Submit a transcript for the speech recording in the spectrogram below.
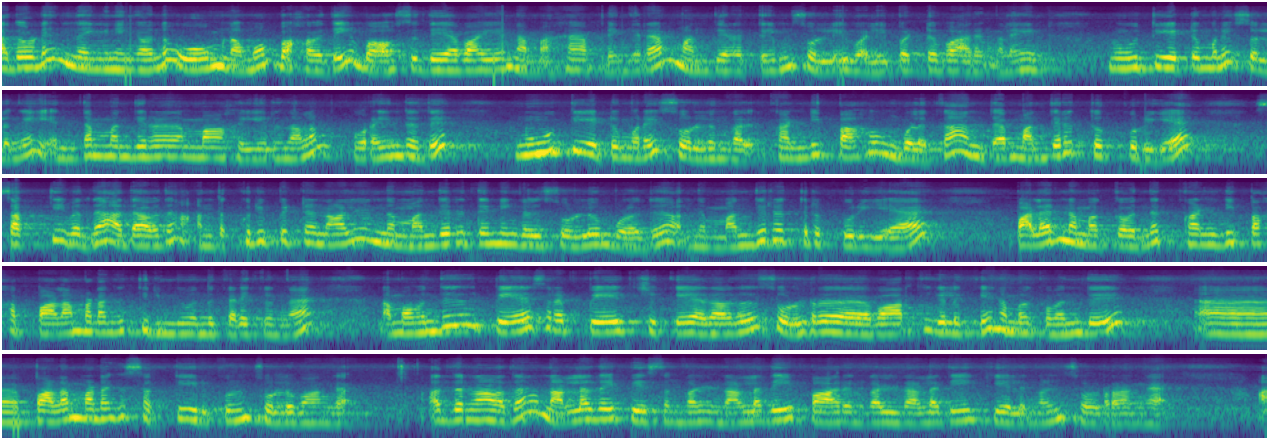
அதோடு இந்த நீங்கள் வந்து ஓம் நமோ பகவதே வாசுதேவாய நமக அப்படிங்கிற மந்திரத்தையும் சொல்லி வழிபட்டு வாருங்களேன். நூற்றி எட்டு முறை சொல்லுங்கள் எந்த மந்திரமாக இருந்தாலும் குறைந்தது நூற்றி எட்டு முறை சொல்லுங்கள். கண்டிப்பாக உங்களுக்கு அந்த மந்திரத்துக்குரிய சக்தி வந்து அதாவது அந்த குறிப்பிட்ட நாளில் இந்த மந்திரத்தை நீங்கள் சொல்லும் பொழுது அந்த மந்திரத்திற்குரிய பலன் நமக்கு வந்து கண்டிப்பாக பல மடங்கு திரும்பி வந்து கிடைக்குங்க. நம்ம வந்து பேசுகிற பேச்சுக்கு அதாவது சொல்கிற வார்த்தைகளுக்கே நமக்கு வந்து பல மடங்கு சக்தி இருக்குன்னு சொல்லுவாங்க. அதனால தான் நல்லதை பேசுங்கள் நல்லதே பாருங்கள் நல்லதே கேளுங்கள்னு சொல்கிறாங்க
